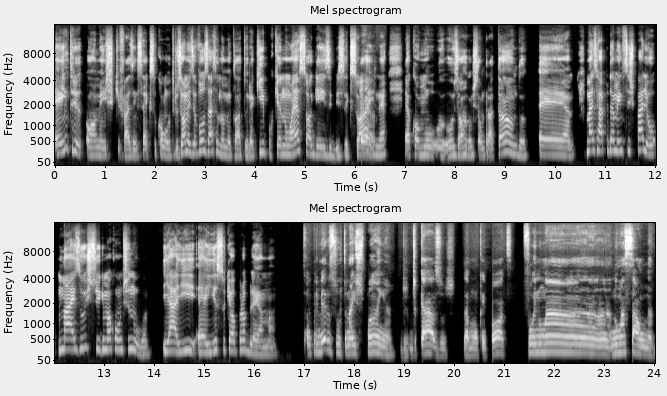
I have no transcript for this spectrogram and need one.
entre homens que fazem sexo com outros homens, eu vou usar essa nomenclatura aqui, porque não é só gays e bissexuais, é. né? É como os órgãos estão tratando. É, mas rapidamente se espalhou. Mas o estigma continua. E aí é isso que é o problema. O primeiro surto na Espanha de, de casos da monkeypox foi numa, numa sauna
